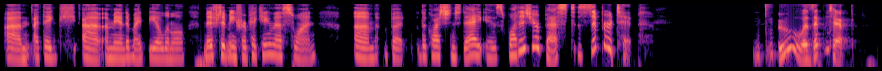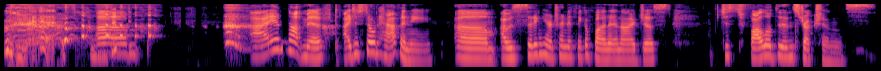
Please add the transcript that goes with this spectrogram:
Um, I think uh, Amanda might be a little miffed at me for picking this one. Um, but the question today is what is your best zipper tip? Ooh, a zip tip. Yes. Zip Um, I am not miffed. I just don't have any. Um, I was sitting here trying to think of one, and I just just followed the instructions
